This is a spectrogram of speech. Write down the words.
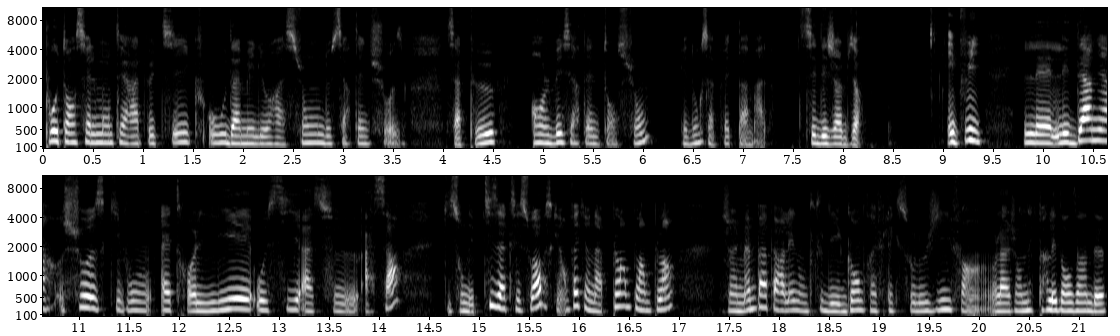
potentiellement thérapeutique ou d'amélioration de certaines choses. Ça peut enlever certaines tensions, et donc ça peut être pas mal. C'est déjà bien. Et puis, les, dernières choses qui vont être liées aussi à, ce, à ça, qui sont des petits accessoires, parce qu'en fait, il y en a plein, plein, plein. J'en ai même pas parlé non plus des gants de réflexologie. Enfin, voilà, j'en ai parlé dans un de,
